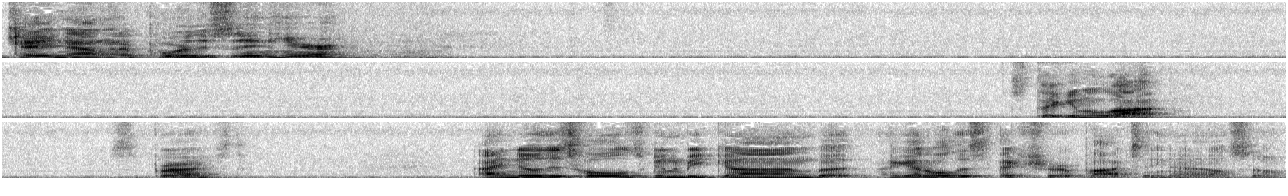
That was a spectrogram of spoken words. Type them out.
Okay, now I'm going to pour this in here. It's taking a lot. Surprised. I know this hole's going to be gone, but I got all this extra epoxy now, so.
